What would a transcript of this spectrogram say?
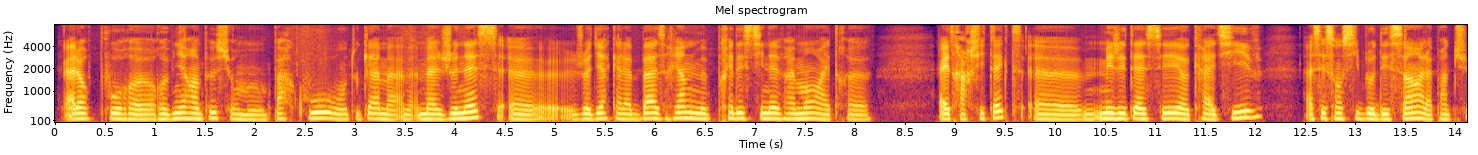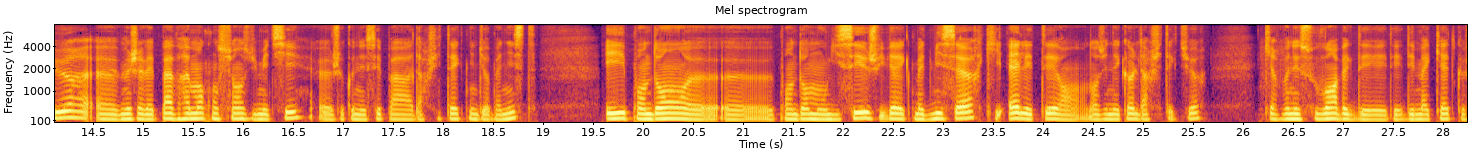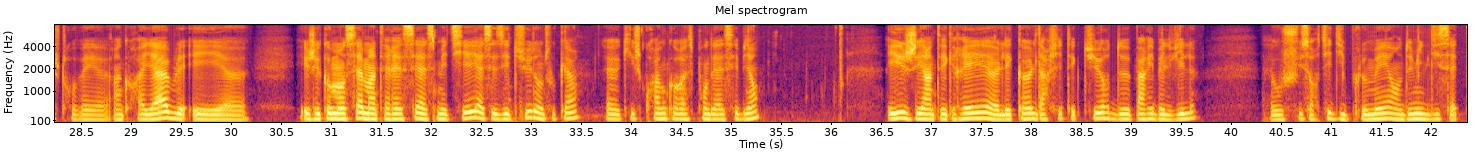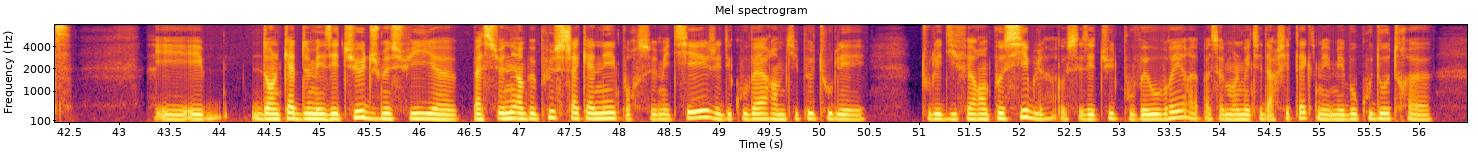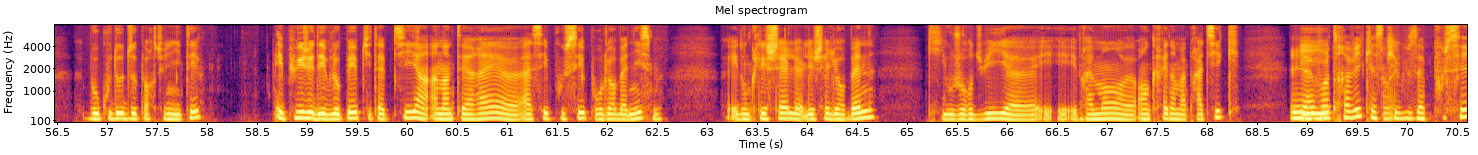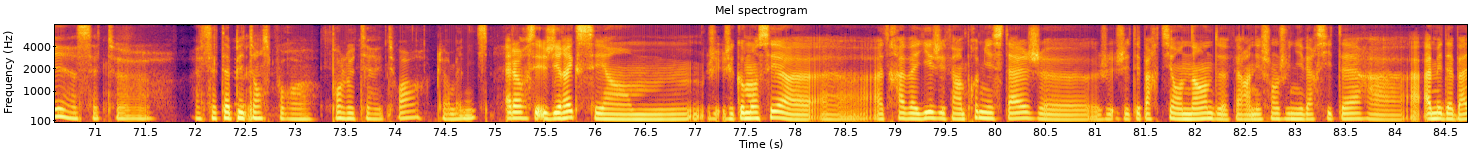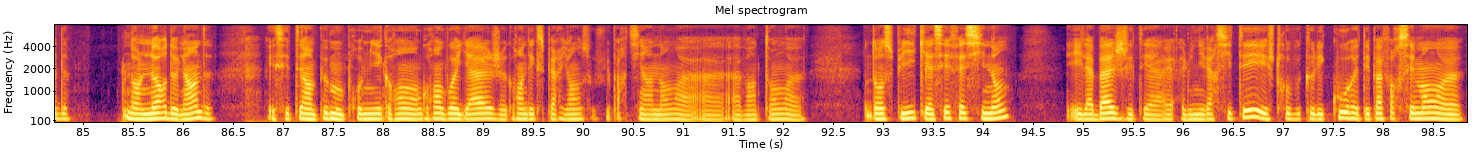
Alors pour euh, revenir un peu sur mon parcours, ou en tout cas ma, ma- jeunesse, euh, je dois dire qu'à la base, rien ne me prédestinait vraiment à être, euh, à être architecte, euh, mais j'étais assez euh, créative, assez sensible au dessin, à la peinture, euh, mais j'avais pas vraiment conscience du métier. Je connaissais pas d'architecte ni d'urbaniste. Et pendant, pendant mon lycée, je vivais avec ma demi-sœur qui, elle, était en- dans une école d'architecture qui revenait souvent avec des, des- maquettes que je trouvais euh, incroyables. Et, euh, et j'ai commencé à m'intéresser à ce métier, à ces études en tout cas, euh, qui je crois me correspondaient assez bien. Et j'ai intégré l'école d'architecture de Paris-Belleville, où je suis sortie diplômée en 2017. Et, et dans le cadre de mes études, je me suis passionnée un peu plus chaque année pour ce métier. J'ai découvert un petit peu tous les, tous les différents possibles que ces études pouvaient ouvrir, pas seulement le métier d'architecte, mais, mais beaucoup d'autres euh, beaucoup d'autres opportunités. Et puis j'ai développé petit à petit un, un intérêt euh, assez poussé pour l'urbanisme et donc l'échelle l'échelle urbaine qui aujourd'hui euh, est, est vraiment ancrée dans ma pratique. Et, à votre avis, qu'est-ce qui vous a poussé à cette, cette appétence pour, euh, pour le territoire, l'urbanisme Alors, je dirais que c'est un. J'ai commencé à, travailler. J'ai fait un premier stage. euh, J'étais partie en Inde faire un échange universitaire à, Ahmedabad. dans le nord de l'Inde. Et c'était un peu mon premier grand, grand voyage, grande expérience où je suis partie un an à, à 20 ans euh, dans ce pays qui est assez fascinant. Et là-bas, j'étais à, l'université et je trouve que les cours n'étaient pas forcément,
